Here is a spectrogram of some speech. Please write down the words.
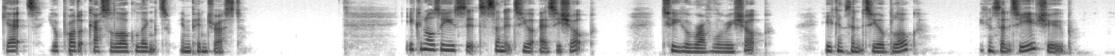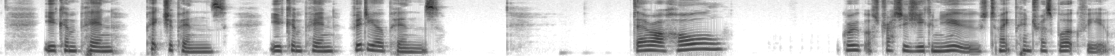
get your product catalog linked in Pinterest. You can also use it to send it to your Etsy shop, to your Ravelry shop. You can send it to your blog. You can send it to YouTube. You can pin picture pins. You can pin video pins. There are a whole group of strategies you can use to make Pinterest work for you.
